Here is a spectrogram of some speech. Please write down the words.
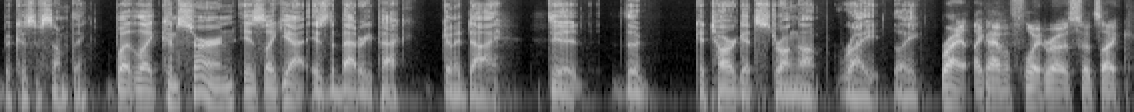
because of something. But like concern is like, yeah, is the battery pack going to die? Did the guitar get strung up right? Like, Right. Like I have a Floyd Rose, so it's like,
